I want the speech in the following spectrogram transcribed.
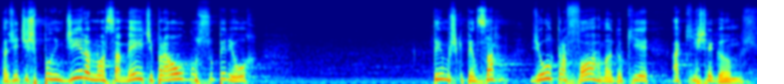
da gente expandir a nossa mente para algo superior. Temos que pensar de outra forma do que aqui chegamos.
